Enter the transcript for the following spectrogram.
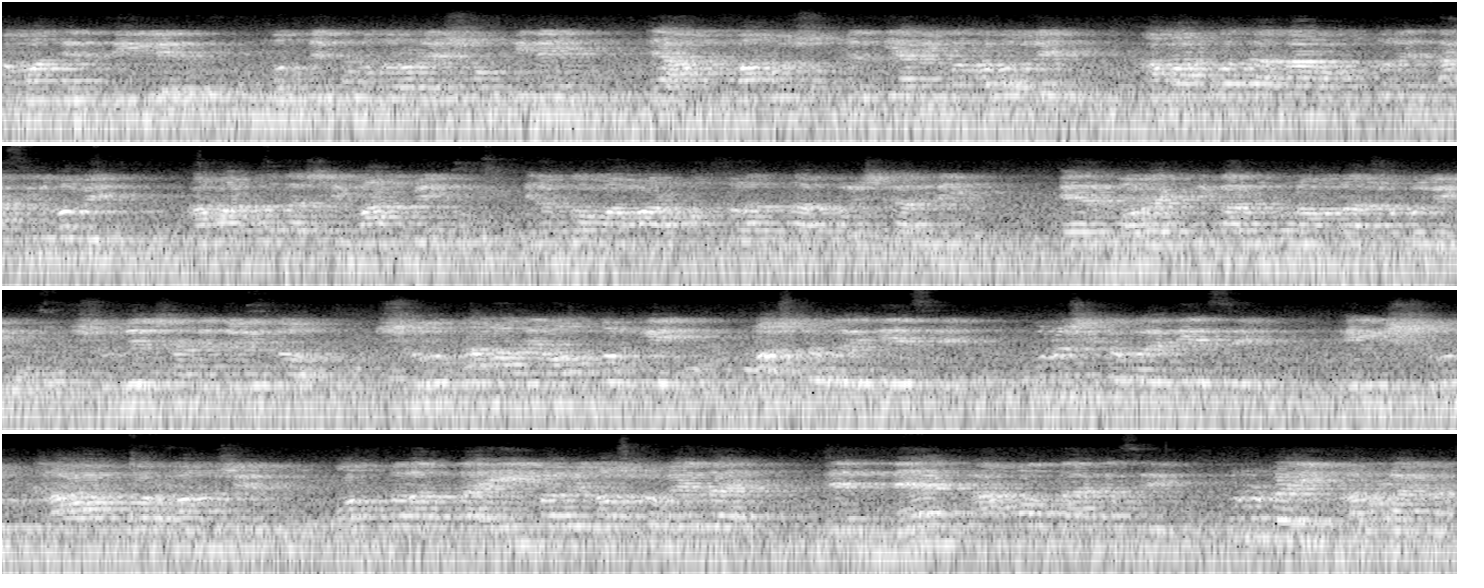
আমাদের দিলের মধ্যে কোনো ধরনের শক্তি নেই যে আম- মানুষদেরকে আমি কথা বললে আমার কথা তার অন্তরে তাসির হবে, আমার কথা সে মানবে। এরকম আমার অন্তরাত্মা পরিষ্কার নেই। এর বড় একটি কারণ হলো আমরা সকলে সুদের সাথে জড়িত। সুদ আমাদের অন্তরকে নষ্ট করে দিয়েছে কুলুষিত করে দিয়েছে। এই সুদ খাওয়ার পর মানুষের অন্তরাত্মা এইভাবে নষ্ট হয়ে যায় যে ন্যাক আমল তার কাছে পুরোটাই ভালো লাগে না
